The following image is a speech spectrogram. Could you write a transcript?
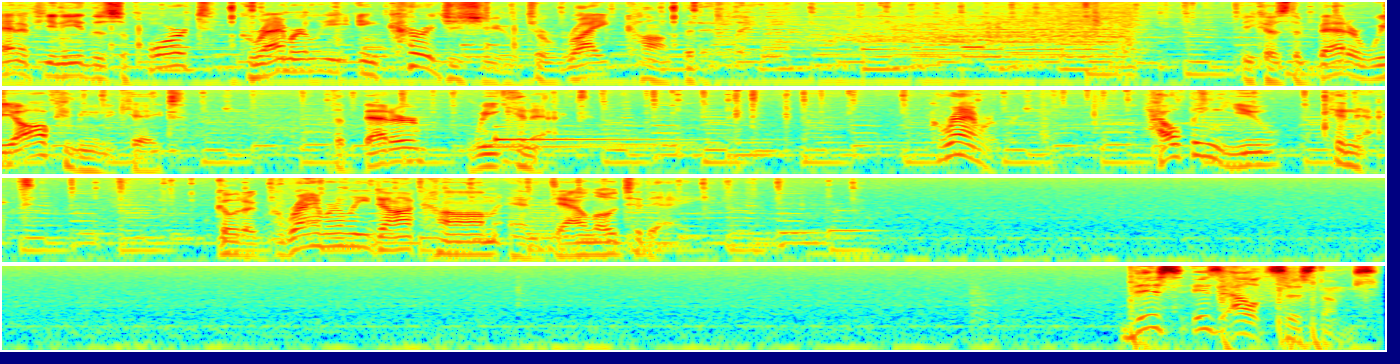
And if you need the support, Grammarly encourages you to write confidently. Because the better we all communicate, the better we connect. Grammarly, helping you connect. Go to grammarly.com and download today. This is OutSystems,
